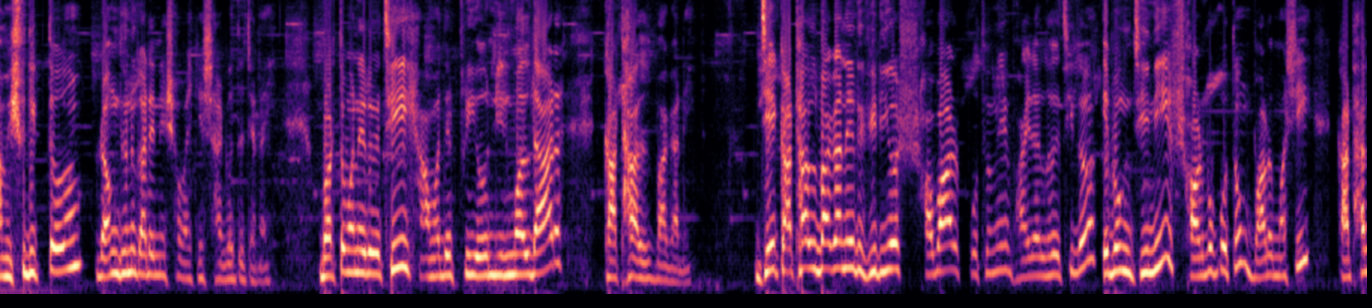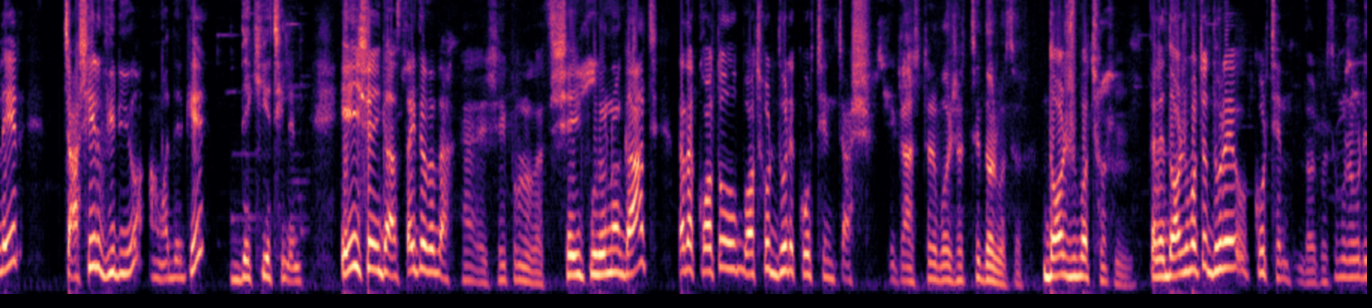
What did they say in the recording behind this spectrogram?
আমি সুদীপ্ত রংধনু গার্ডেনে সবাইকে স্বাগত জানাই। বর্তমানে রয়েছি আমাদের প্রিয় নির্মলদার কাঁঠাল বাগানে। যে কাঁঠাল বাগানের ভিডিও সবার প্রথমে ভাইরাল হয়েছিল এবং যিনি সর্বপ্রথম বারো মাসি কাঁঠালের চাষের ভিডিও আমাদেরকে দেখিয়েছিলেন। এই সেই গাছ তাই তো দাদা? হ্যাঁ সেই পুরনো গাছ। সেই পুরনো গাছ। দাদা কত বছর ধরে করছেন চাষ? এই গাছটার বয়স হচ্ছে দশ বছর। দশ বছর। তাহলে দশ বছর ধরে করছেন? দশ বছর মোটামুটি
